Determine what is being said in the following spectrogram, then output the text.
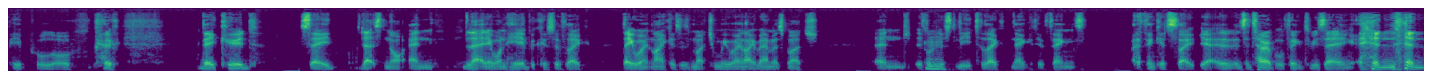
people or they could say let's not and let anyone here because of like they won't like us as much and we won't like them as much and it'll mm-hmm. just lead to like negative things. I think it's like, yeah, it's a terrible thing to be saying and, and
